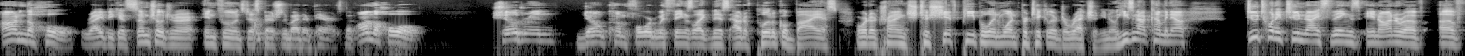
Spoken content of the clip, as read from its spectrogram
on the whole, right? Because some children are influenced, especially by their parents, but on the whole, children don't come forward with things like this out of political bias or to trying to shift people in one particular direction. You know, he's not coming out do 22 nice things in honor of of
